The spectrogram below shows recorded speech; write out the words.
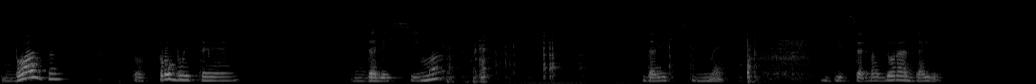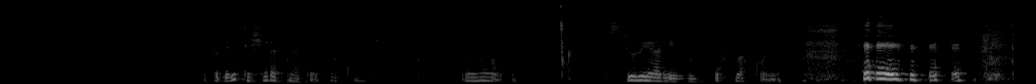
база, то спробуйте Далісіма. Далісіме від Сальвадора Далі. І подивіться ще раз на цей флакончик. Ну, сюрреалізм у флаконі.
